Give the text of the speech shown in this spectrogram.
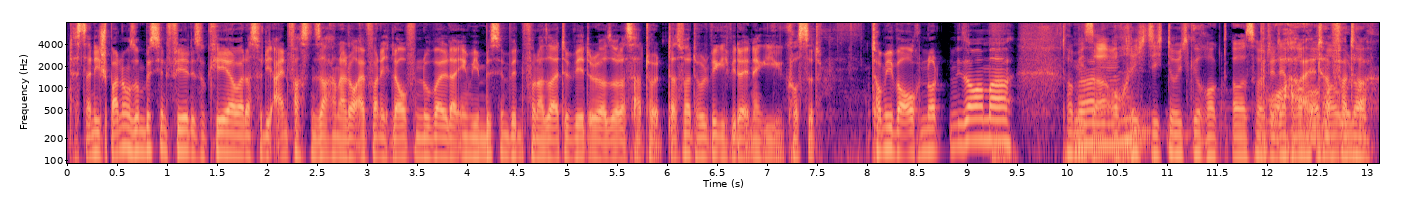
dass dann die Spannung so ein bisschen fehlt, ist okay, aber dass so die einfachsten Sachen halt auch einfach nicht laufen, nur weil da irgendwie ein bisschen Wind von der Seite weht oder so, das hat heute, das hat heute wirklich wieder Energie gekostet. Tommy war auch not, sagen wir mal, Tommy sah Ähm, auch richtig durchgerockt aus heute. der Boah, braucht alter auch mal Vater.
